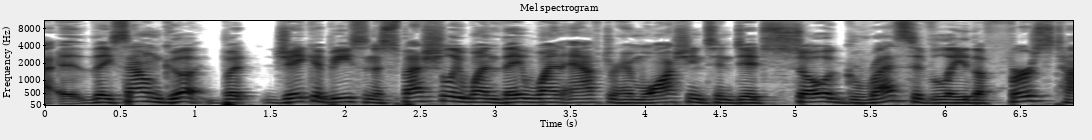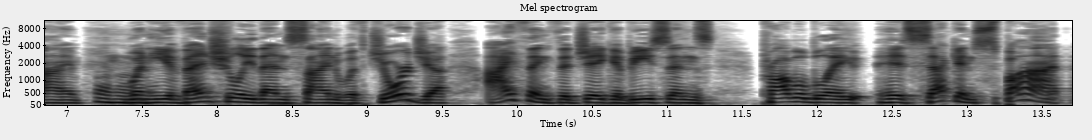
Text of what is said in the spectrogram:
I, they sound good, but Jacob Eason, especially when they went after him, Washington did so aggressively the first time mm-hmm. when he eventually then signed with Georgia. I think that Jacob Eason's probably his second spot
